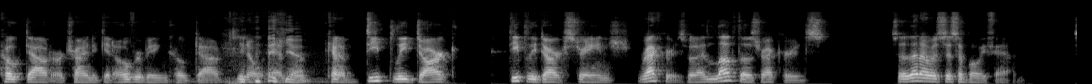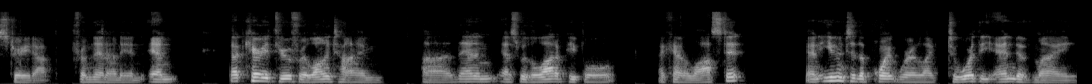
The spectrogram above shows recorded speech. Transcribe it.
coked out or trying to get over being coked out, you know, and yeah. kind of deeply dark deeply dark, strange records, but I love those records. So then I was just a Bowie fan, straight up from then on in. And that carried through for a long time. Uh, then, as with a lot of people, I kind of lost it. And even to the point where, like, toward the end of my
